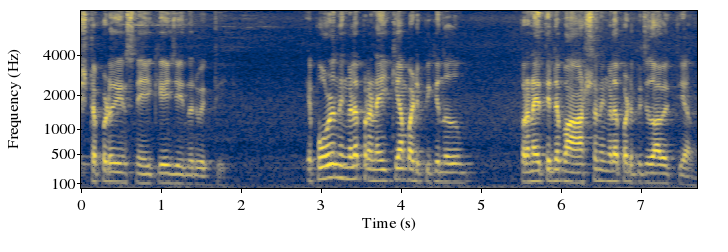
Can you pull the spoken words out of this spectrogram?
ഇഷ്ടപ്പെടുകയും സ്നേഹിക്കുകയും ചെയ്യുന്ന ഒരു വ്യക്തി. എപ്പോഴും നിങ്ങളെ പ്രണയിക്കാൻ പഠിപ്പിക്കുന്നതും പ്രണയത്തിന്റെ ഭാഷ നിങ്ങളെ പഠിപ്പിച്ചതും ആ വ്യക്തിയാണ്.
